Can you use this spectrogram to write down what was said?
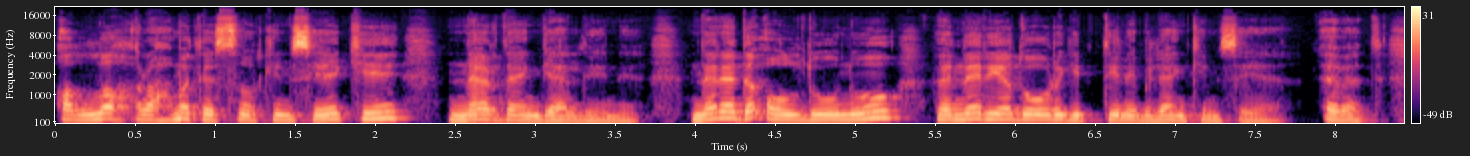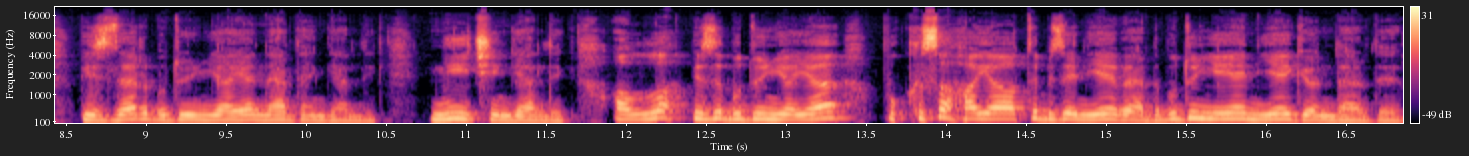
Allah rahmet etsin o kimseye ki nereden geldiğini, nerede olduğunu ve nereye doğru gittiğini bilen kimseye. Evet, bizler bu dünyaya nereden geldik? Niçin geldik? Allah bizi bu dünyaya, bu kısa hayatı bize niye verdi? Bu dünyaya niye gönderdi?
